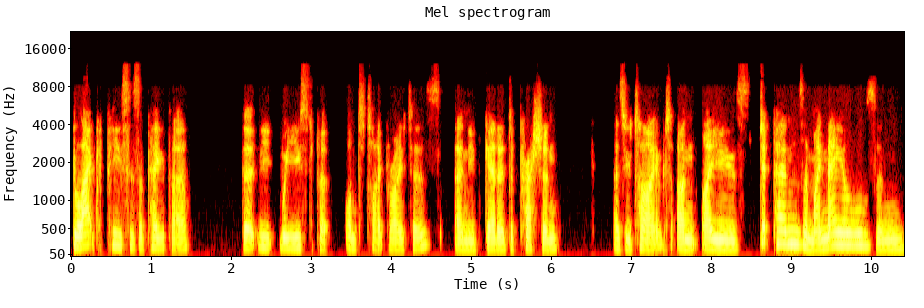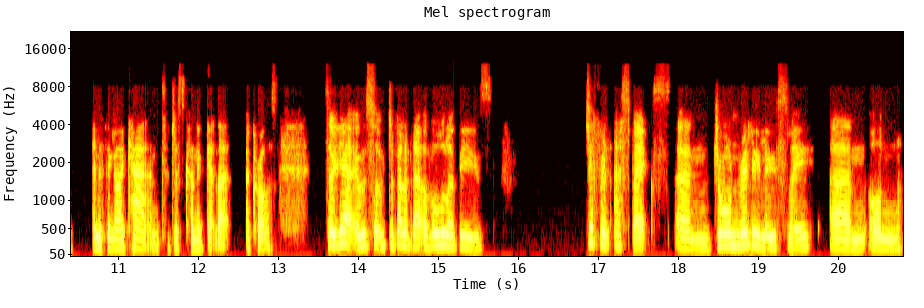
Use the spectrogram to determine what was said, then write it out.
black pieces of paper that we used to put onto typewriters and you'd get a depression as you typed. And I use dip pens and my nails and anything I can to just kind of get that across. So yeah, it was sort of developed out of all of these different aspects and um, drawn really loosely um, on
